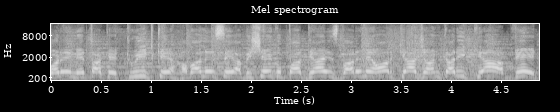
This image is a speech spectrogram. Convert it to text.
बड़े नेता के ट्वीट के हवाले से अभिषेक उपाध्याय, इस बारे में और क्या जानकारी, क्या अपडेट?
